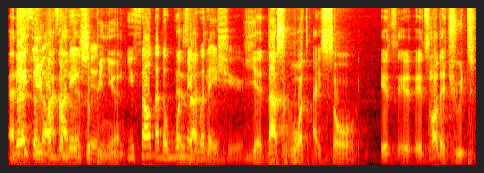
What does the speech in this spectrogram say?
and Based I gave my honest opinion. You felt that the women exactly. were the issue. Yeah, that's what I saw. It's it, it's not the truth.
